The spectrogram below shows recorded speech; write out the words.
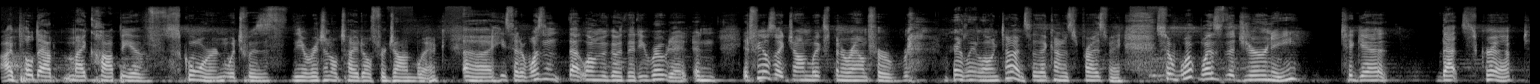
I pulled out my copy of Scorn, which was the original title for John Wick. Uh, he said it wasn't that long ago that he wrote it, and it feels like John Wick's been around for a really long time, so that kind of surprised me. So, what was the journey to get that script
